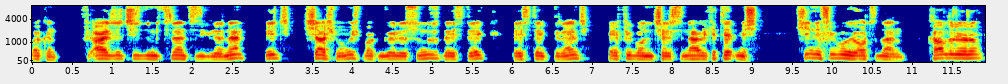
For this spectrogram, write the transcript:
Bakın ayrıca çizdiğimiz tren çizgilerinden hiç şaşmamış. Bakın görüyorsunuz destek, destek direnç ve Fibo'nun içerisinde hareket etmiş. Şimdi Fibo'yu ortadan kaldırıyorum.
